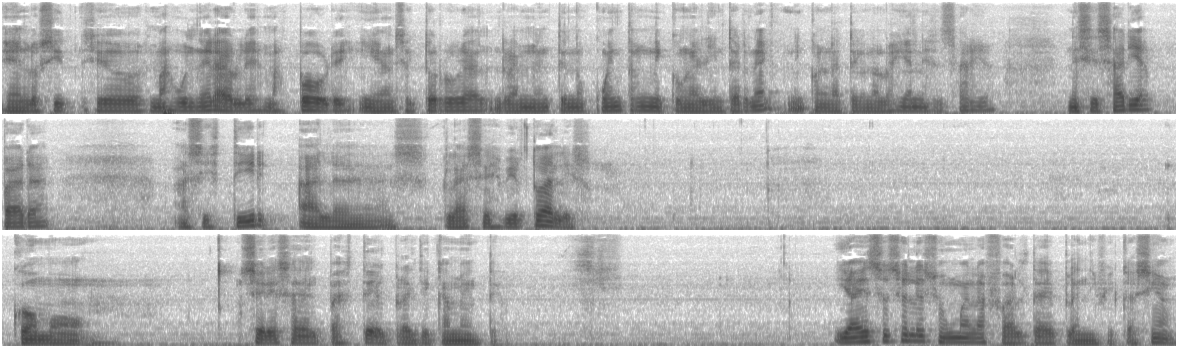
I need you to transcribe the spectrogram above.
en los sitios más vulnerables, más pobres y en el sector rural realmente no cuentan ni con el internet ni con la tecnología necesaria necesaria para asistir a las clases virtuales. Como cereza del pastel prácticamente. Y a eso se le suma la falta de planificación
